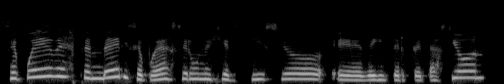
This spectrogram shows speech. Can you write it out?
se puede desprender y se puede hacer un ejercicio eh, de interpretación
